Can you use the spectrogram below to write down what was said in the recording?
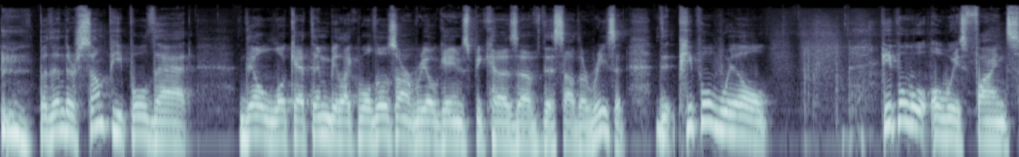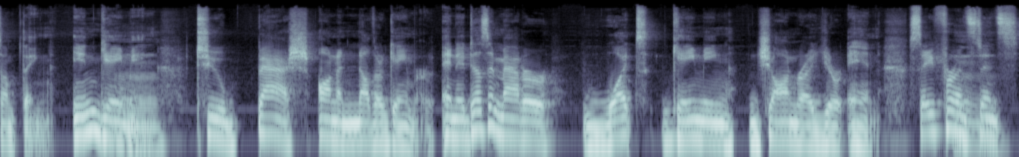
but then there's some people that they'll look at them and be like, well, those aren't real games because of this other reason. The, people will people will always find something in gaming mm. to bash on another gamer. And it doesn't matter what gaming genre you're in. Say for mm. instance,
